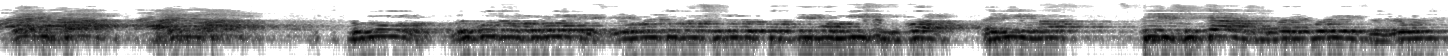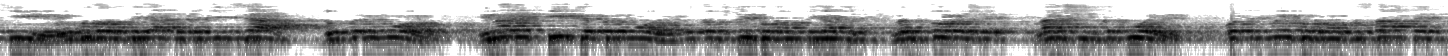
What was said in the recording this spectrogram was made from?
Ганьба! Ганьба! Тому ми будемо боротися, і вони думають, що ми постоїмо місяць-два. Та ні, у нас стиль життя вже перетворився в революційний. Ми будемо стояти до кінця, до перемоги. І навіть після перемоги ми завжди будемо стояти на сторожі наших законів. От ми будемо писати,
